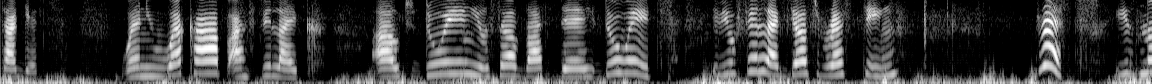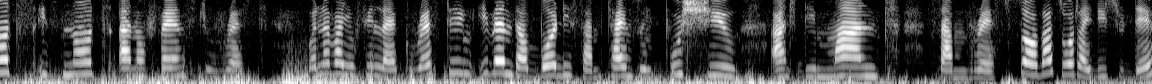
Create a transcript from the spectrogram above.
targets. When you wake up and feel like outdoing yourself that day, do it. If you feel like just resting, rest. Is not it's not an offense to rest. Whenever you feel like resting even the body sometimes will push you and demand some rest. So that's what i did today.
